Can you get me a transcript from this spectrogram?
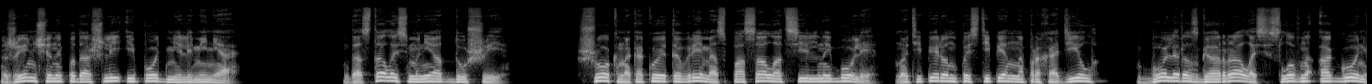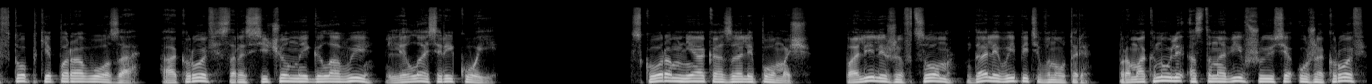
женщины подошли и подняли меня. Досталось мне от души. Шок на какое-то время спасал от сильной боли, но теперь он постепенно проходил, Боль разгоралась, словно огонь в топке паровоза, а кровь с рассеченной головы лилась рекой. Скоро мне оказали помощь. Полили живцом, дали выпить внутрь, промокнули остановившуюся уже кровь,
